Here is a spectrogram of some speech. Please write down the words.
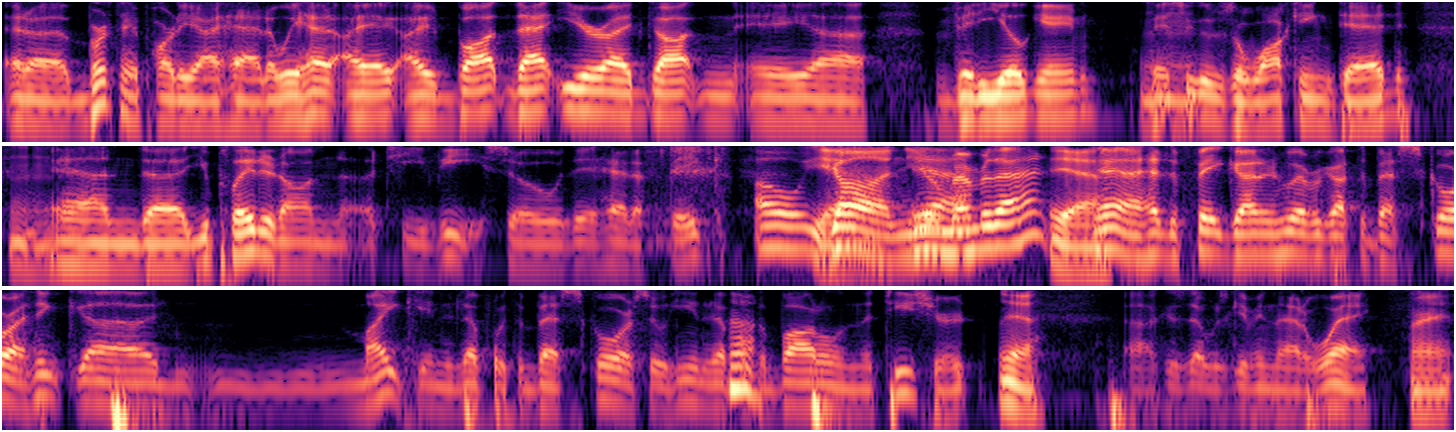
at a birthday party I had. We had I, I bought that year. I'd gotten a uh, video game. Basically, it was The Walking Dead, and uh, you played it on a TV. So they had a fake Oh, yeah. gun. You Yeah. remember that? Yeah. yeah. I had the fake gun, and whoever got the best score, I think uh, Mike ended up with the best score. So he ended up with the bottle and the T-shirt Yeah. because that was giving that away. Right.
